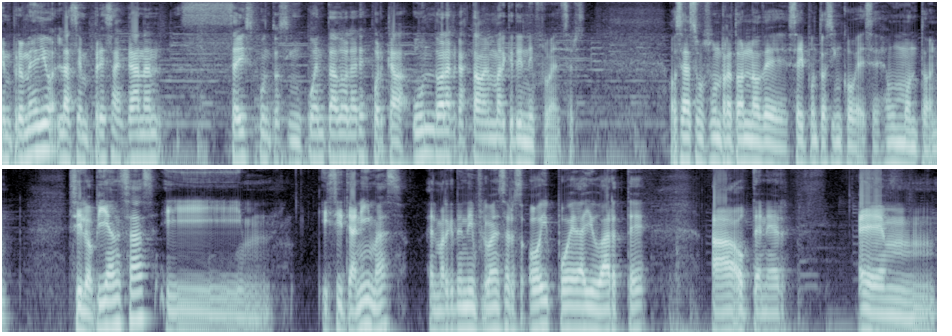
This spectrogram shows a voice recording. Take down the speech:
En promedio, las empresas ganan 6.50 dólares por cada un dólar gastado en marketing de influencers. O sea, es un retorno de 6.5 veces, es un montón. Si lo piensas y, y si te animas, el marketing de influencers hoy puede ayudarte a obtener em,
